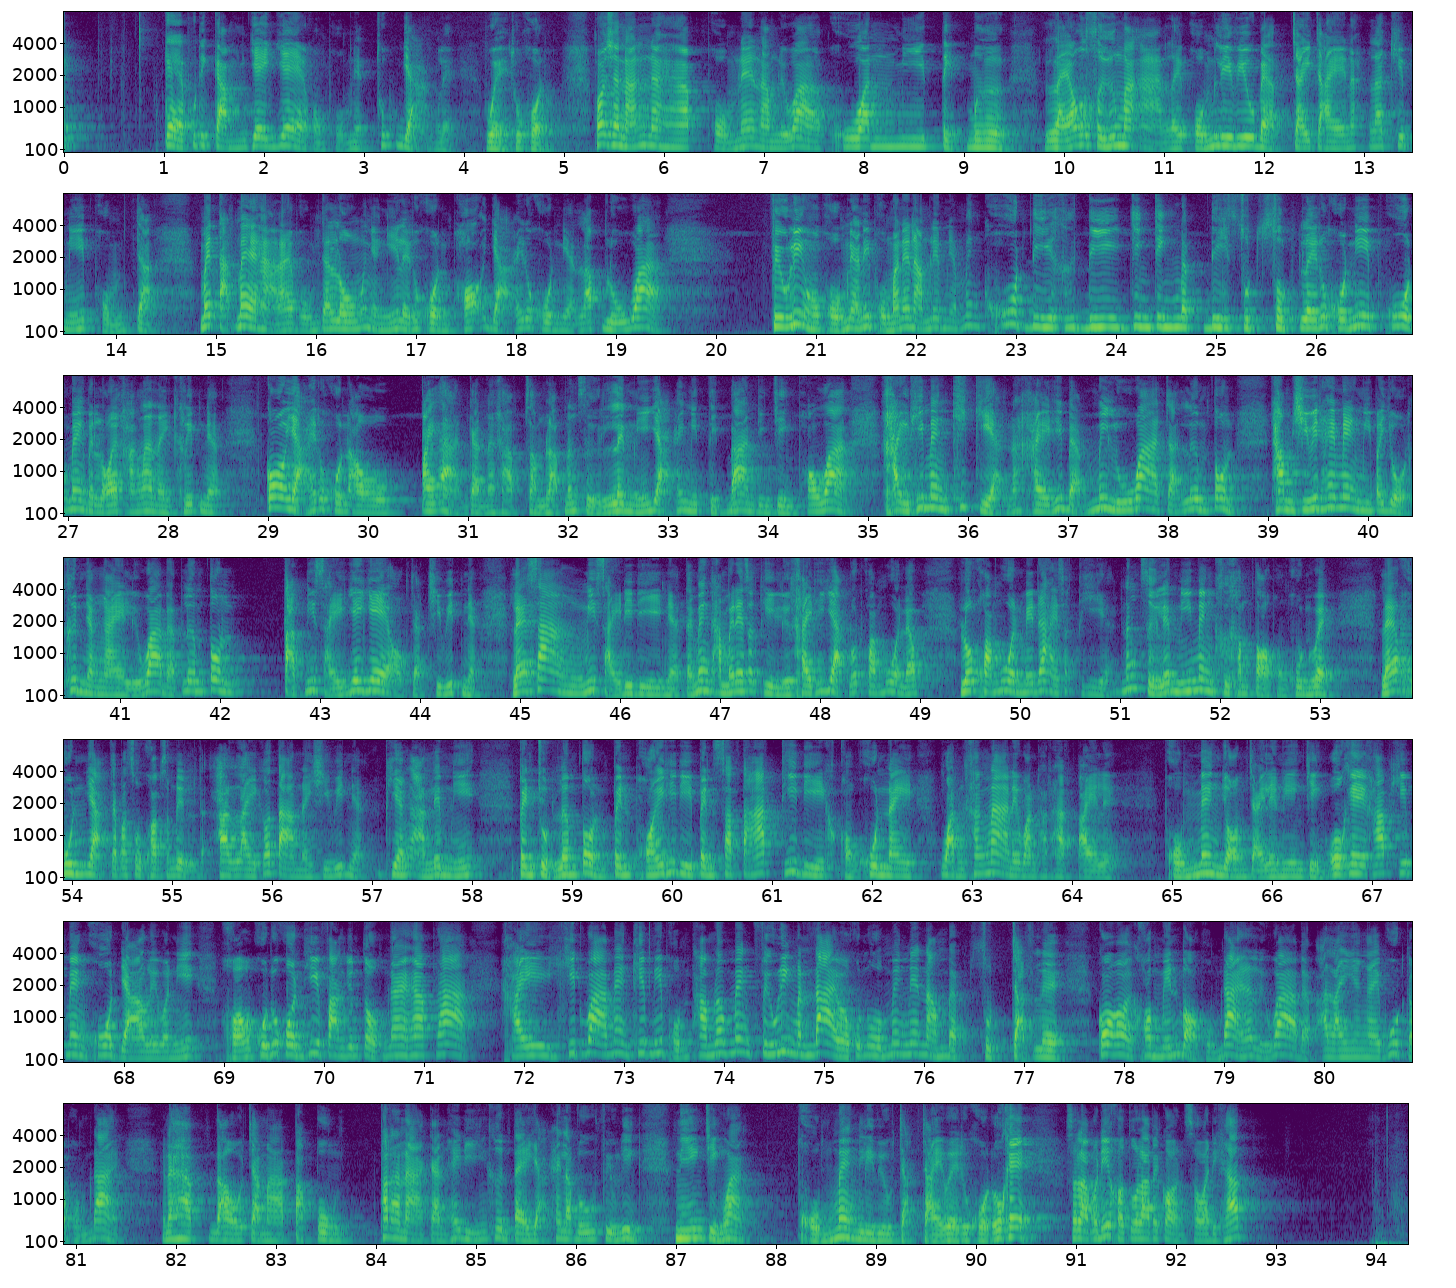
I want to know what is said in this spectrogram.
แก้พฤติกรรมแย่ๆของผมเนี่ยทุกอย่างเลยเว้ยทุกคน เพราะฉะนั้นนะครับผมแนะนำเลยว่าควรมีติดมือ แล้วซื้อมาอ่านเลยผมรีวิวแบบใจๆนะ และคลิปนี้ผมจะไม่ตัดไม่หาอะไร ผมจะลงอย่างนี้เลยทุกคน เพราะอยากให้ทุกคนเนี่ยรับรู้ว่าฟีลลิ่งของผมเนี่ยนี่ผมมาแนะนำเล่มเนี่ยแม่งโคตรดีคือดีจริง ๆ แบบดีสุดๆเลยทุกคนนี่พูดแม่งเป็นร้อยครั้งแล้วในคลิปเนี่ย ก็อยากให้ทุกคนเอา ไปอ่านกันนะครับสำหรับหนังสือเล่มนี้อยากให้มีติดบ้านจริง ๆ เพราะว่าใครที่แม่งขี้เกียจนะใครที่แบบไม่รู้ว่าจะเริ่มต้นทำชีวิตให้แม่งมีประโยชน์ขึ้นยังไง หรือว่าแบบเริ่มต้นตัดนิสัยแย่ๆออกจากชีวิตเนี่ยและสร้างนิสัยดีๆเนี่ยแต่แม่งทำไม่ได้สักทีหรือใครที่อยากลดความอ้วนแล้ว ลดความอ้วนไม่ได้สักทีหนังสือเล่มนี้แม่งคือคำตอบของคุณเว้ยและคุณอยากจะประสบความสำเร็จอะไรก็ตามในชีวิตเนี่ยเพียงอ่านเล่มนี้ เป็นจุดเริ่มต้น เป็นพอยที่ดีเป็นสตาร์ทที่ดีของคุณในวันข้างหน้าในวันถัดๆไปเลยผมแม่งยอมใจเล่มนี้จริงๆ โอเคครับ คลิปแม่งโคตรยาวเลยวันนี้ ขอบคุณทุกคนที่ฟังจนจบนะครับ ถ้าใครคิดว่าแม่งคลิปนี้ผมทำแล้วแม่งฟิลลิ่งมันได้ว่ะคุณโอมแม่งแนะนำแบบสุดจัดเลย ก็คอมเมนต์บอกผมได้นะ หรือว่าแบบอะไรยังไงพูดกับผมได้นะครับ เราจะมาปรับปรุงพัฒนากันให้ดียิ่งขึ้น แต่อยากให้รับรู้ฟิลลิ่งนี้จริง ๆ ว่า ผมแม่งรีวิวจากใจเว้ยทุกคน โอเคสำหรับวันนี้ขอตัวลาไปก่อน สวัสดีครับ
